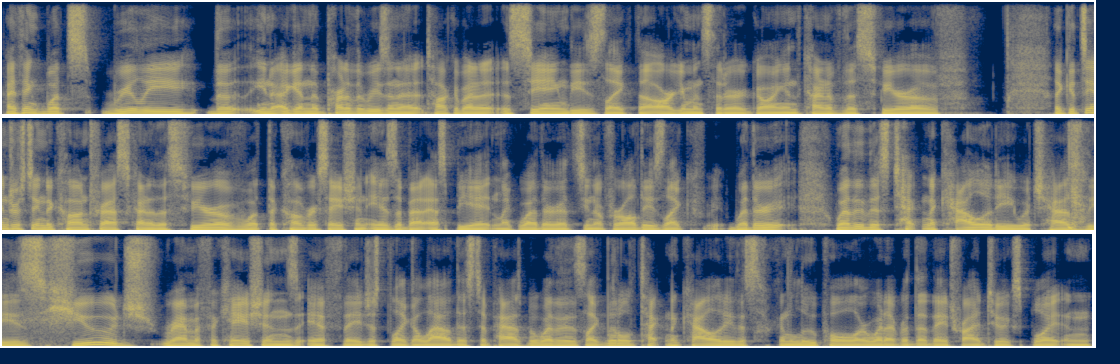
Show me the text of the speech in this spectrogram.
I think what's really the you know again the part of the reason to talk about it is seeing these like the arguments that are going in kind of the sphere of like it's interesting to contrast kind of the sphere of what the conversation is about SB8 and like whether it's you know for all these like whether whether this technicality which has these huge ramifications if they just like allow this to pass but whether it's like little technicality this fucking loophole or whatever that they tried to exploit in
